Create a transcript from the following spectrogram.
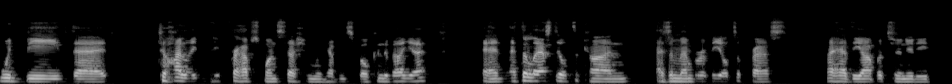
would be that to highlight perhaps one session we haven't spoken about yet and at the last ILTACon as a member of the ILTA press I had the opportunity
